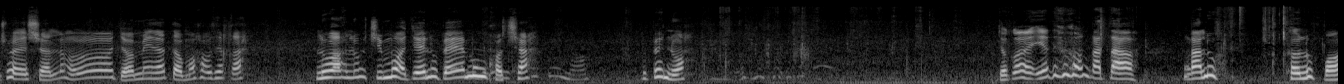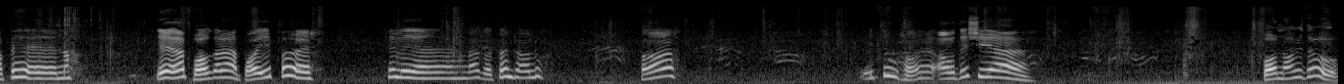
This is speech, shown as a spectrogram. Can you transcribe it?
chơi sợ lắm ơ cho mẹ đã tàu mua hậu thế cả. Lúa lúa chỉ mua chơi lúa bé mông khó cha lúa bé nữa cho có ít thì không? Cả tàu ngã lúa thôi lúa bỏ bé nó. Vậy đó bỏ cái đó bỏ ít thôi thế là ngã cái tên cho luôn hả? Ít tu hỏi ao tới xia à. bỏ nó đi tu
